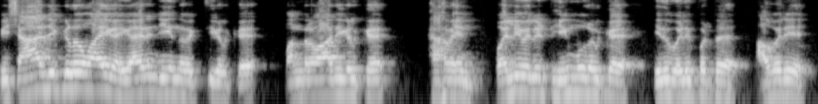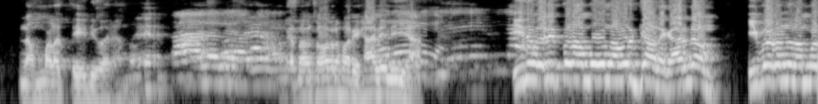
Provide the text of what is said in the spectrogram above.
പിശാചുക്കളുമായി കൈകാര്യം ചെയ്യുന്ന വ്യക്തികൾക്ക് മന്ത്രവാദികൾക്ക് ആമേൻ വലിയ വലിയ ടീമുകൾക്ക് ഇത് വെളിപ്പെട്ട് അവർ നമ്മളെ തേടി വരാൻ സഹോദരൻ. പറയും. ഇത് വെളിപ്പെടാൻ പോകുന്ന അവർക്കാണ്. കാരണം ഇവിടെ നിന്ന് നമ്മൾ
